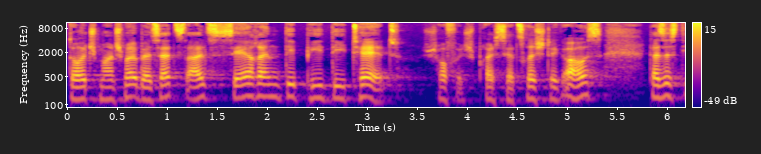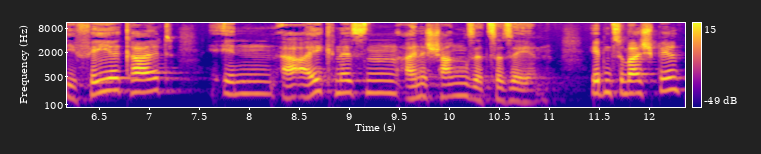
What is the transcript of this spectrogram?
Deutsch manchmal übersetzt als Serendipität. Ich hoffe, ich spreche es jetzt richtig aus. Das ist die Fähigkeit, in Ereignissen eine Chance zu sehen. Eben zum Beispiel,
